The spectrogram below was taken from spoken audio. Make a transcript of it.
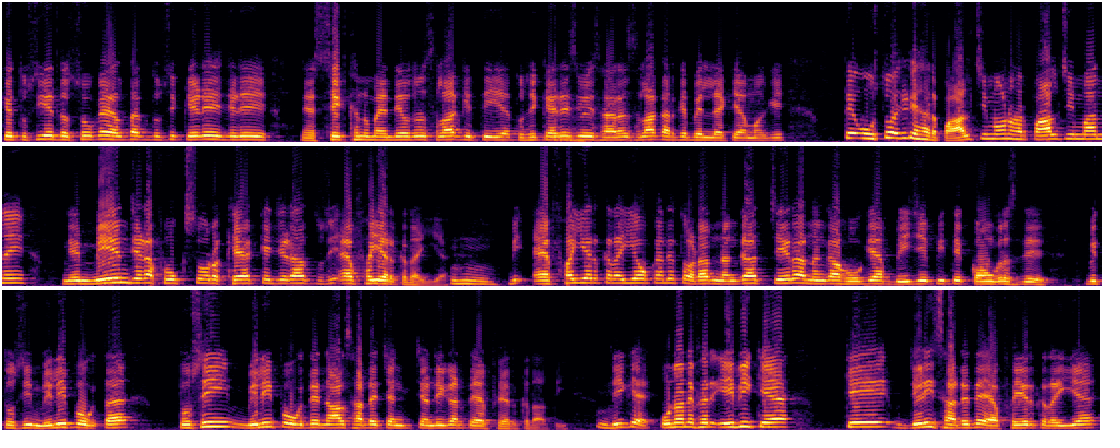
ਕਿ ਤੁਸੀਂ ਇਹ ਦੱਸੋ ਕਿ ਹਾਲ ਤੱਕ ਤੁਸੀਂ ਕਿਹੜੇ ਜਿਹੜੇ ਸਿੱਖ ਨੁਮਾਇੰਦੇ ਆ, ਉਹਦੇ ਨਾਲ ਸਲਾਹ ਕੀਤੀ ਹੈ? ਤੁਸੀਂ ਕਹਿ ਰਹੇ ਸੀ ਵੀ ਸਾਰਿਆਂ ਸਲਾਹ ਕਰਕੇ ਬਿੱਲ ਲੈ ਕੇ ਆਵਾਂਗੇ। ਤੇ ਉਸ ਤੋਂ ਬਾਅਦ ਜਿਹੜੀ ਹਰਪਾਲ ਚੀਮਾ ਹੁਣ ਹਰਪਾਲ ਚੀਮਾ ਨੇ ਮੇਨ ਜਿਹੜਾ ਫੋਕਸ ਉਹ ਰੱਖਿਆ ਕਿ ਜਿਹੜਾ ਤੁਸੀਂ ਐਫ ਆਈ ਆਰ ਕਰਾਈ ਹੈ। ਵੀ ਐਫ ਆਈ ਆਰ ਕਰਾਈ ਹੈ ਉਹ ਕਹਿੰਦੇ ਤੁਹਾਡਾ ਨੰਗਾ ਚਿਹਰਾ ਨੰਗਾ ਹੋ ਗਿਆ ਬੀਜੇਪੀ ਤੇ ਕਾਂਗਰਸ ਦੇ ਵੀ ਤੁਸੀਂ ਮਿਲੀ ਭੁਗਤ ਹੈ ਤੁਸੀਂ ਮਿਲੀ ਭੁਗਤ ਦੇ ਨਾਲ ਸਾਡੇ ਚੰਡੀਗੜ੍ਹ ਤੇ ਐਫ ਆਈ ਆਰ ਕਰਾਤੀ। ਠੀਕ ਹੈ? ਉਹਨਾਂ ਨੇ ਫਿਰ ਇਹ ਵੀ ਕਿਹਾ ਕਿ ਜਿਹੜੀ ਸਾਡੇ ਤੇ ਐਫ ਆਈ ਆਰ ਕਰਾਈ ਹੈ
